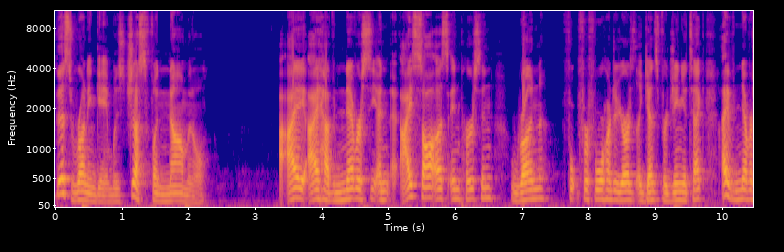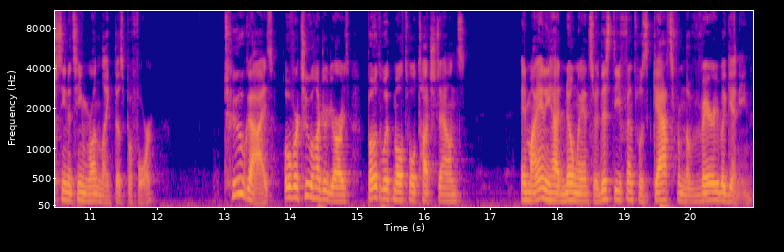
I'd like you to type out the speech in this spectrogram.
this running game was just phenomenal. I I have never seen, and I saw us in person run for, for 400 yards against Virginia Tech. I have never seen a team run like this before. Two guys over 200 yards, both with multiple touchdowns. And Miami had no answer. This defense was gassed from the very beginning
